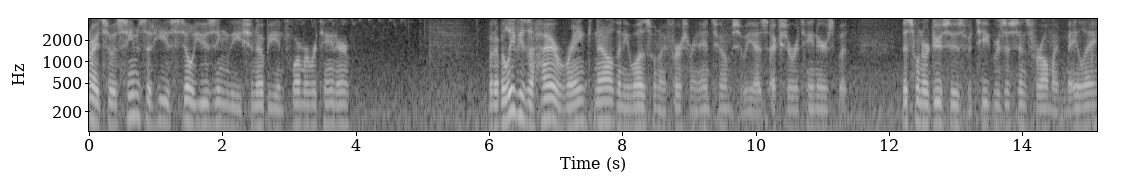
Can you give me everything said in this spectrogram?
Alright, so it seems that he is still using the Shinobi Informer retainer. But I believe he's a higher rank now than he was when I first ran into him, so he has extra retainers, but this one reduces fatigue resistance for all my melee.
